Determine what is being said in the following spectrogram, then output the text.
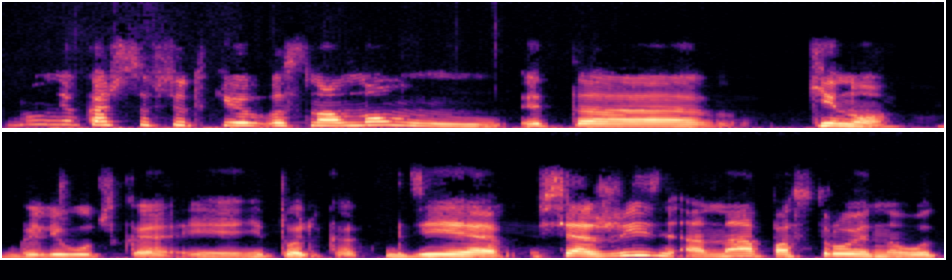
Ну, мне кажется, все-таки в основном это кино голливудское, и не только, где вся жизнь, она построена вот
